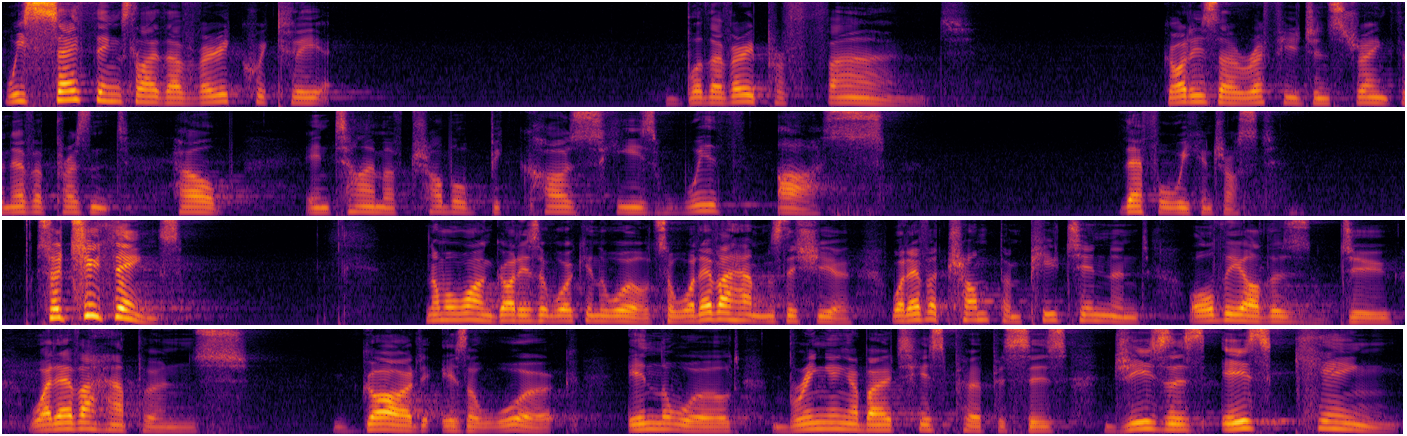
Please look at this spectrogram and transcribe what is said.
We say things like that very quickly, but they're very profound. God is our refuge and strength and ever present help in time of trouble because He's with us. Therefore, we can trust Him. So, two things. Number one, God is at work in the world. So, whatever happens this year, whatever Trump and Putin and all the others do, whatever happens, God is at work in the world, bringing about his purposes. Jesus is king.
